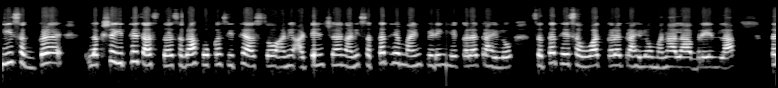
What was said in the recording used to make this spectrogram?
ही सगळं लक्ष इथेच असतं, सगळा फोकस इथे असतो आणि अटेन्शन आणि सतत हे माइंड फीडिंग हे करत राहिलो, सतत हे संवाद करत राहिलो मनाला, ब्रेनला, तर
